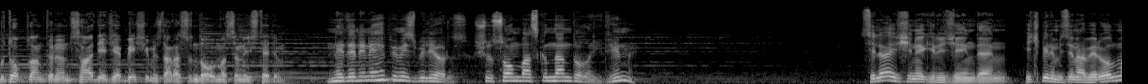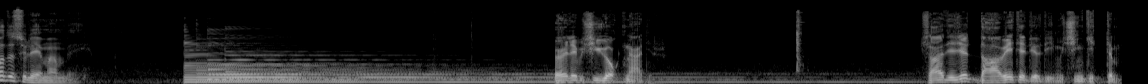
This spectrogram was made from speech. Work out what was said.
Bu toplantının sadece beşimiz arasında olmasını istedim. Nedenini hepimiz biliyoruz. Şu son baskından dolayı değil mi? Silah işine gireceğinden hiçbirimizin haberi olmadı Süleyman Bey. Öyle bir şey yok Nadir. Sadece davet edildiğim için gittim.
